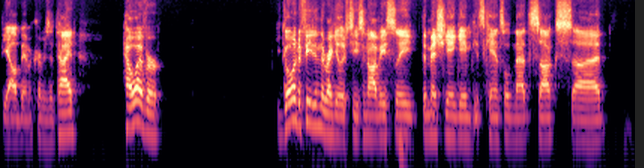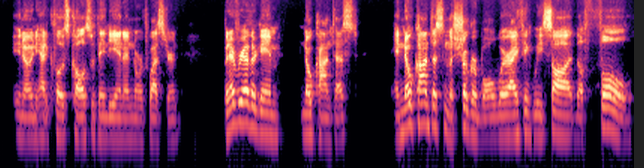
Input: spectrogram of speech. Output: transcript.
the Alabama Crimson Tide. However, you go undefeated in the regular season. Obviously, the Michigan game gets canceled, and that sucks. Uh, you know, and you had close calls with Indiana and Northwestern. But every other game, no contest, and no contest in the Sugar Bowl, where I think we saw the full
